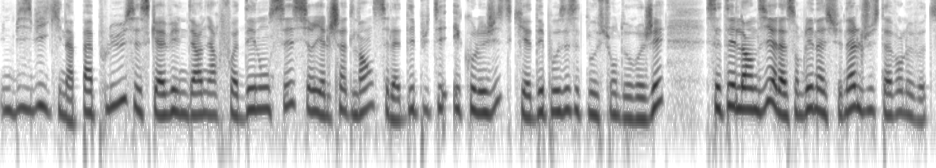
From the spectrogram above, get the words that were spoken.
Une bisbille qui n'a pas plu, c'est ce qu'avait une dernière fois dénoncé Cyrielle Châtelain, c'est la députée écologiste qui a déposé cette motion de rejet. C'était lundi à l'Assemblée nationale juste avant le vote.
